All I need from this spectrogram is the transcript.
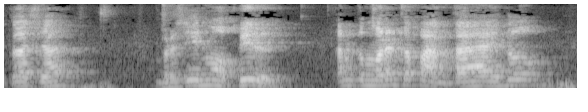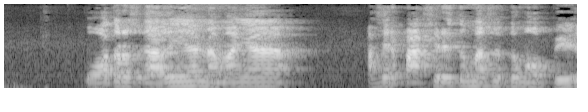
itu aja bersihin mobil kan kemarin ke pantai itu kotor sekali ya namanya pasir-pasir itu masuk ke mobil.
